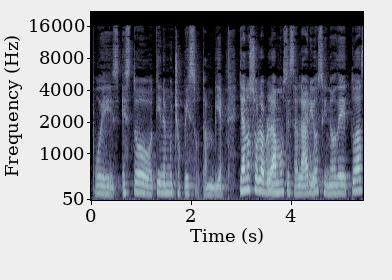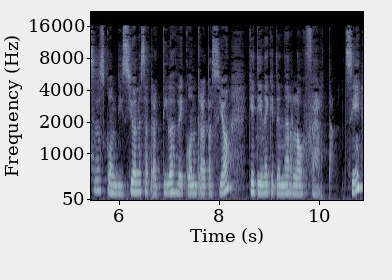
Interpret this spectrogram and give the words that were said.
pues esto tiene mucho peso también. Ya no solo hablamos de salarios, sino de todas esas condiciones atractivas de contratación que tiene que tener la oferta, ¿sí?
